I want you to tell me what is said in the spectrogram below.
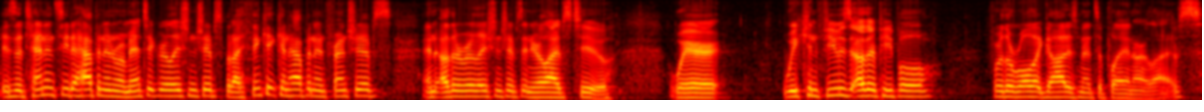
is a tendency to happen in romantic relationships, but I think it can happen in friendships and other relationships in your lives too, where we confuse other people for the role that God is meant to play in our lives.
